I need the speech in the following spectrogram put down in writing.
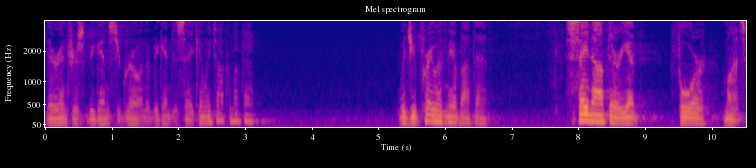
their interest begins to grow and they begin to say, Can we talk about that? Would you pray with me about that? Say not there yet four months.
